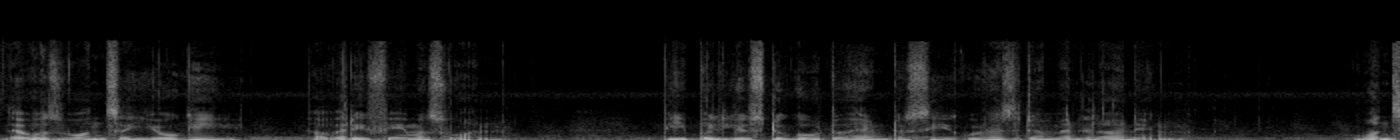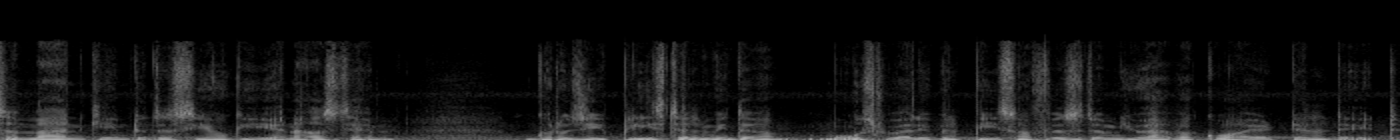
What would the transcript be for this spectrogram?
There was once a yogi a very famous one. People used to go to him to seek wisdom and learning. Once a man came to this yogi and asked him, Guruji, please tell me the most valuable piece of wisdom you have acquired till date.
